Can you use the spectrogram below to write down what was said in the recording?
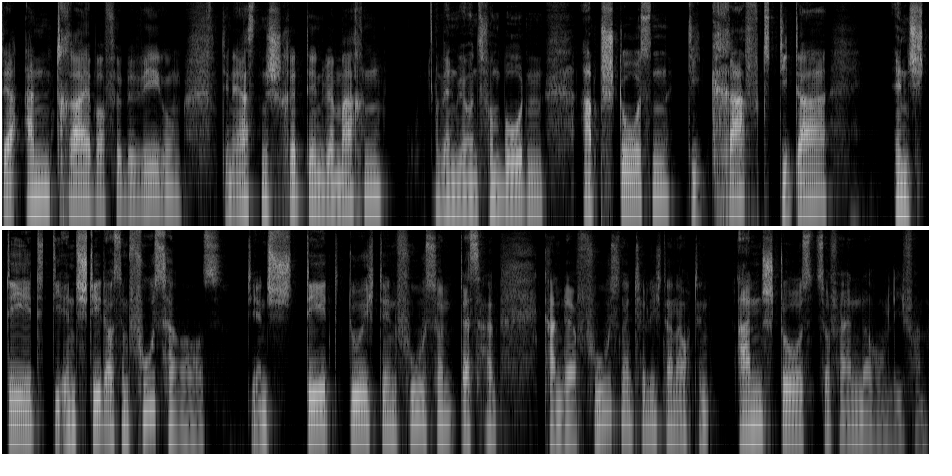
der Antreiber für Bewegung. Den ersten Schritt, den wir machen, wenn wir uns vom Boden abstoßen, die Kraft, die da entsteht, die entsteht aus dem Fuß heraus. Die entsteht durch den Fuß und deshalb kann der Fuß natürlich dann auch den Anstoß zur Veränderung liefern.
